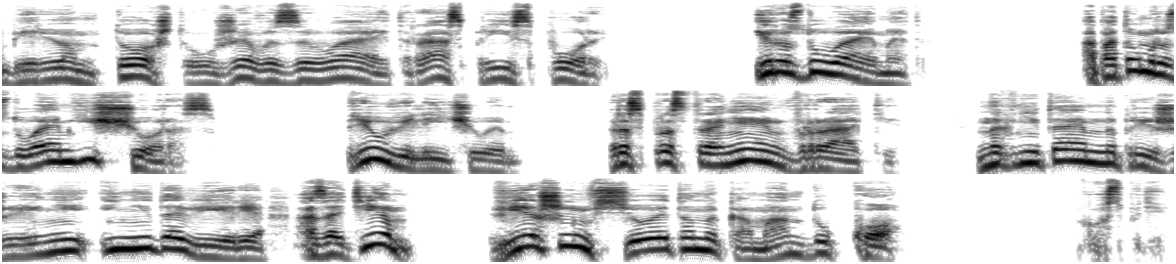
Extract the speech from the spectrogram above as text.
берем то, что уже вызывает распри и споры, и раздуваем это. А потом раздуваем еще раз. Преувеличиваем, распространяем враки, нагнетаем напряжение и недоверие, а затем вешаем все это на команду Ко. Господи,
